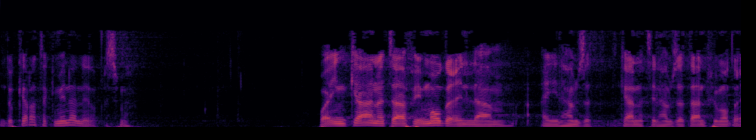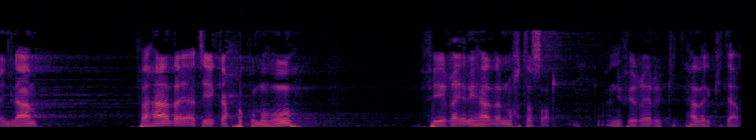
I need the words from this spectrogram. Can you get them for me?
ذكر تكميلا للقسمة. وإن كانتا في موضع اللام أي الهمزة كانت الهمزتان في موضع اللام فهذا يأتيك حكمه في غير هذا المختصر يعني في غير هذا الكتاب.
